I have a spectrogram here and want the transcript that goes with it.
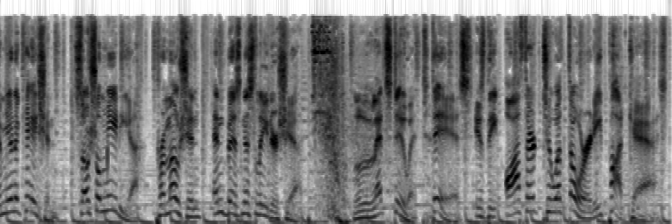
communication, social media, promotion, and business leadership. Let's do it. This is the Author to Authority podcast.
